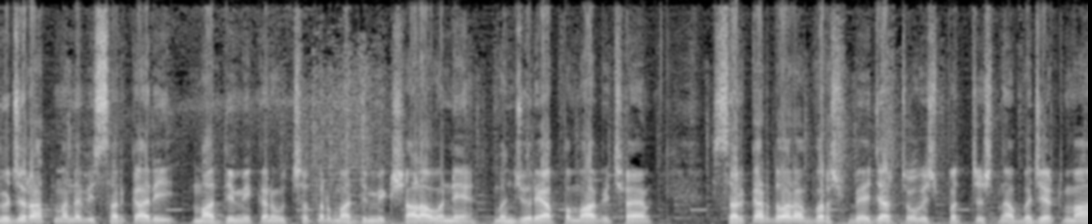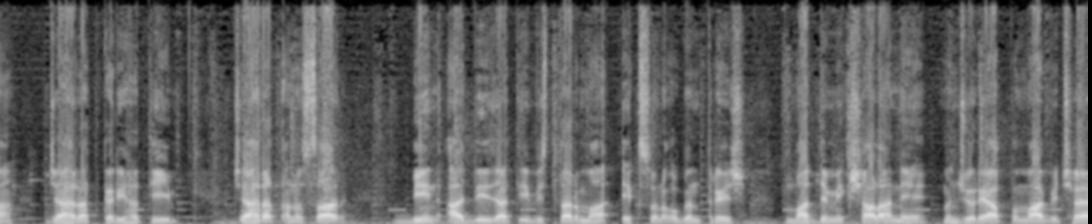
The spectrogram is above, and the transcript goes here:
ગુજરાતમાં નવી સરકારી માધ્યમિક અને ઉચ્ચતર માધ્યમિક શાળાઓને મંજૂરી આપવામાં આવી છે. સરકાર દ્વારા વર્ષ બે હજાર ચોવીસ પચીસના બજેટમાં જાહેરાત કરી હતી. જાહેરાત અનુસાર બિન આદિજાતિ વિસ્તારમાં એકસો ઓગણત્રીસ માધ્યમિક શાળાને મંજૂરી આપવામાં આવી છે.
